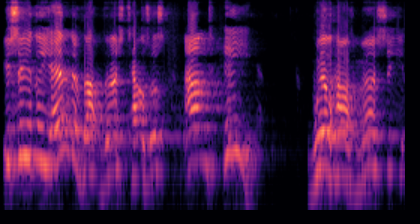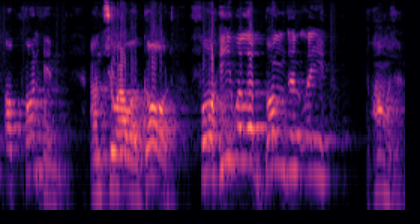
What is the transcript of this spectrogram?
You see, the end of that verse tells us, and he will have mercy upon him, and to our God, for he will abundantly pardon.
